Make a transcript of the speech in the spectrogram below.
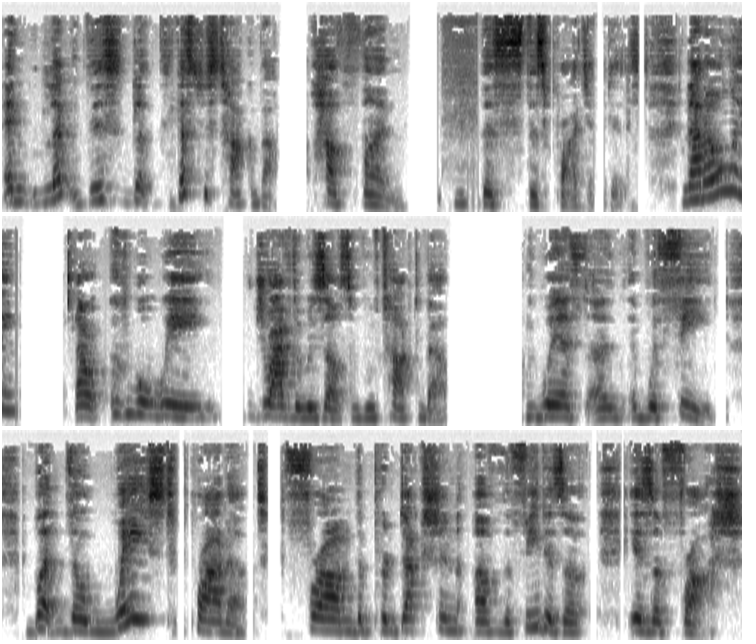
And let this, let's just talk about how fun this, this project is. Not only are, will we drive the results that we've talked about with, uh, with feed, but the waste product from the production of the feed is a, is a frass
